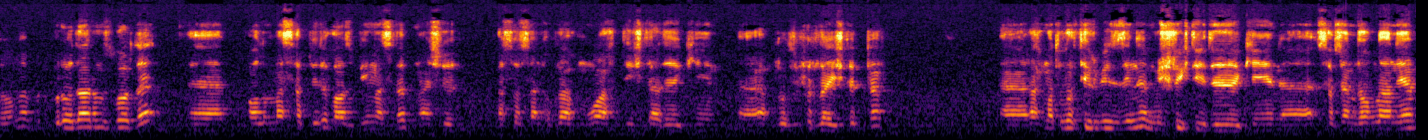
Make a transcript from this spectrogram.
Domla bir birodarimiz borda e, olim mazhab dedi hozir bemazhab mana shu asosan ibrohim muvahid deyishtadi keyin e, abdulg'ufurlar eshitibdi E, rahmatulloh termiziyni mushrik deydi keyin isoqjon domlani ham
